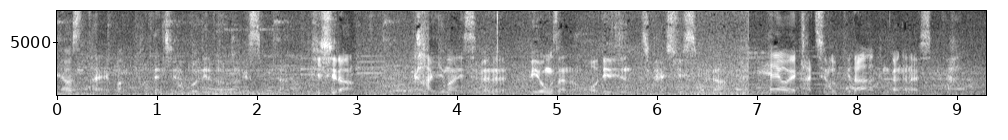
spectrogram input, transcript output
헤어스타일 컨텐츠를 보여드리도록 하겠습니다. 빗이랑 가위만 있으면 미용사는 어디든지 갈 수 있습니다. 헤어의 가치를 높이다 금강근하였습니다.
